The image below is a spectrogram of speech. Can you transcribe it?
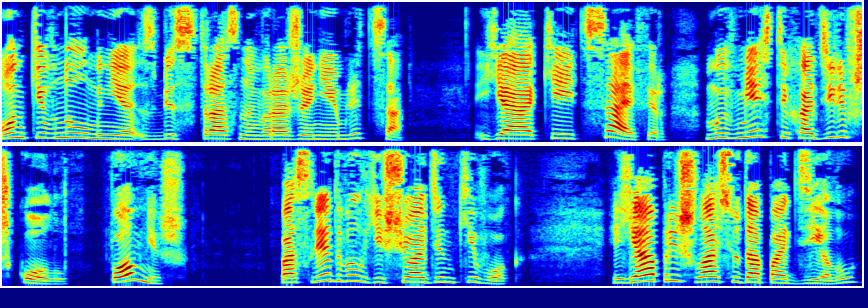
Он кивнул мне с бесстрастным выражением лица. «Я Кейт Сайфер, мы вместе ходили в школу, помнишь?» Последовал еще один кивок. «Я пришла сюда по делу,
